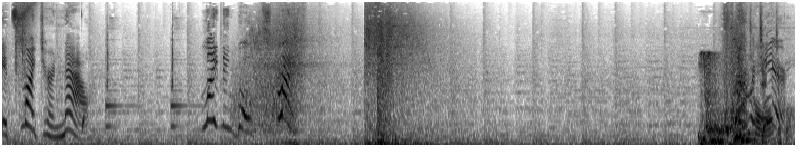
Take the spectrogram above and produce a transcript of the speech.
It's my turn now. Predictable.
